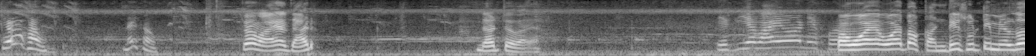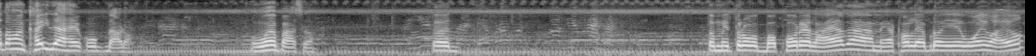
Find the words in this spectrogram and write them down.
કેવું ખાવું નહીં ખાવું. ચો વાયા ઝાડ? ચો વાયા પણ ઓય ઓય તો કંઢી સુટ્ટી મેળજો તમે ખાઈ જાય કોક દાડો. ઓય પાછો. તો તો મિત્રો બપોરે લાયા હતા મેઠો લેબડો એ ઓય વાયો.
